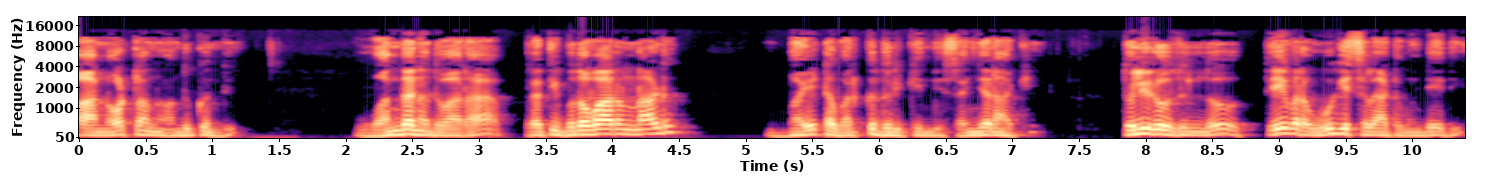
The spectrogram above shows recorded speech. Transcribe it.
ఆ నోట్లను అందుకుంది. వందన ద్వారా ప్రతి బుధవారం నాడు బయట వర్క్ దొరికింది సంజనాకి. తొలి రోజుల్లో తీవ్ర ఊగిసలాట ఉండేది.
